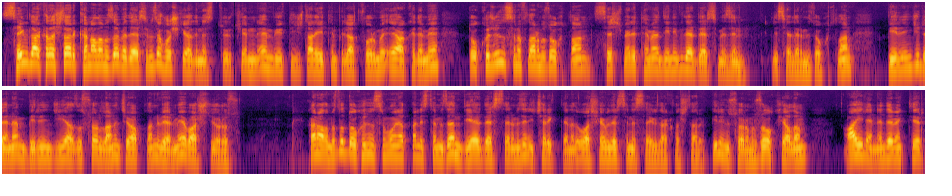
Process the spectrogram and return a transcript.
Sevgili arkadaşlar kanalımıza ve dersimize hoş geldiniz. Türkiye'nin en büyük dijital eğitim platformu E-Akademi 9. sınıflarımızda okutulan seçmeli temel dini bilir dersimizin liselerimizde okutulan 1. dönem 1. yazı sorularının cevaplarını vermeye başlıyoruz. Kanalımızda 9. sınıf oynatma listemizden diğer derslerimizin içeriklerine de ulaşabilirsiniz sevgili arkadaşlar. Birinci sorumuzu okuyalım. Aile ne demektir?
